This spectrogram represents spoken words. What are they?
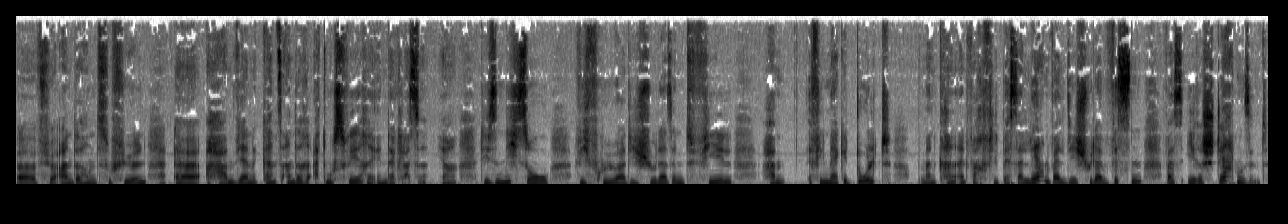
äh, für anderen zu fühlen, äh, haben wir eine ganz andere Atmosphäre in der Klasse. Ja, die sind nicht so wie früher. Die Schüler sind viel haben viel mehr Geduld. Man kann einfach viel besser lernen, weil die Schüler wissen, was ihre Stärken sind.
